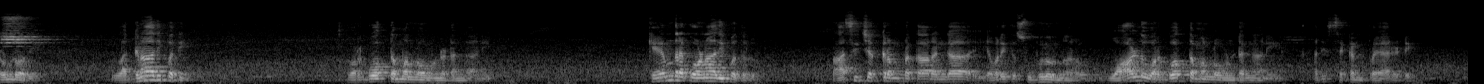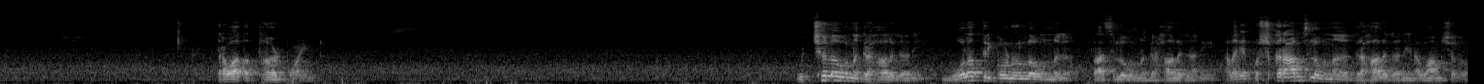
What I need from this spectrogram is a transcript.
రెండోది లగ్నాధిపతి వర్గోత్తమంలో ఉండటం కానీ కేంద్ర కోణాధిపతులు రాశిచక్రం ప్రకారంగా ఎవరైతే శుభులు ఉన్నారో వాళ్ళు వర్గోత్తమంలో ఉండటం కానీ అది సెకండ్ ప్రయారిటీ తర్వాత థర్డ్ పాయింట్ ఉచ్చలో ఉన్న గ్రహాలు కానీ మూల త్రికోణంలో ఉన్న రాశిలో ఉన్న గ్రహాలు కానీ అలాగే పుష్కరాంశలో ఉన్న గ్రహాలు కానీ నవాంశలో.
